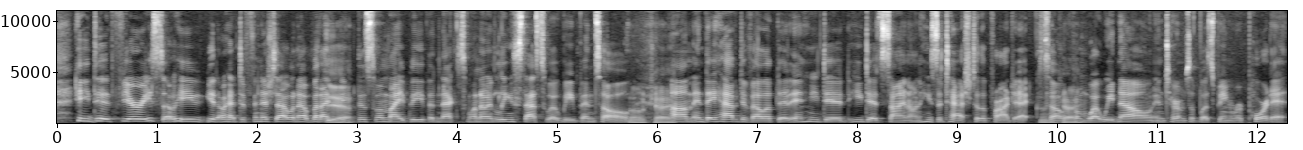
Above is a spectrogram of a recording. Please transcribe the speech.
he did Fury, so he you know had to finish that one up. But I Yeah. think this one might be the next one, or at least that's what we've been told. Okay. Um, and they have developed it, and he did he did sign on. He's attached to the project. So Okay. from what we know in terms of what's being reported,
